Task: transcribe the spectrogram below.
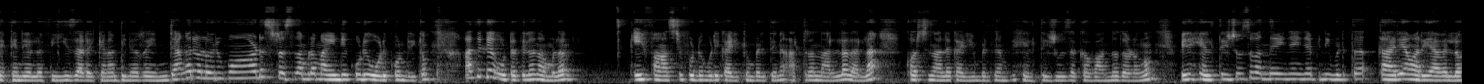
സെക്കൻഡ് ഇയറിൽ ഫീസ് അടയ്ക്കണം പിന്നെ റെന്റ് അങ്ങനെയുള്ള ഒരുപാട് സ്ട്രെസ്സ് നമ്മുടെ മൈൻഡിൽ കൂടി ഓടിക്കൊണ്ടിരിക്കും. അതിന്റെ കൂട്ടത്തിൽ നമ്മൾ ഈ ഫാസ്റ്റ് ഫുഡും കൂടി കഴിക്കുമ്പോഴത്തേന് അത്ര നല്ലതല്ല. കുറച്ച് നാൾ കഴിയുമ്പോഴത്തേന് നമുക്ക് ഹെൽത്ത് ഇഷ്യൂസ് ഒക്കെ വന്നു തുടങ്ങും. പിന്നെ ഹെൽത്ത് ഇഷ്യൂസ് വന്നു കഴിഞ്ഞ് കഴിഞ്ഞാൽ പിന്നെ ഇവിടുത്തെ കാര്യം അറിയാമല്ലോ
